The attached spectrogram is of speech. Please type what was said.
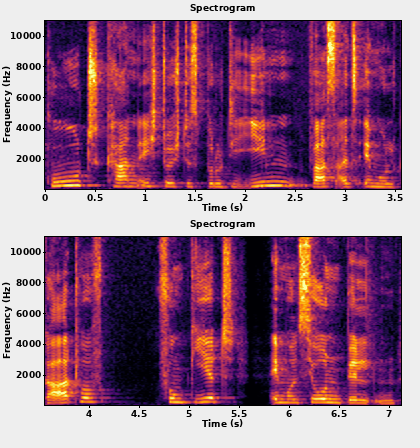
gut kann ich durch das Protein, was als Emulgator fungiert, Emulsionen bilden.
